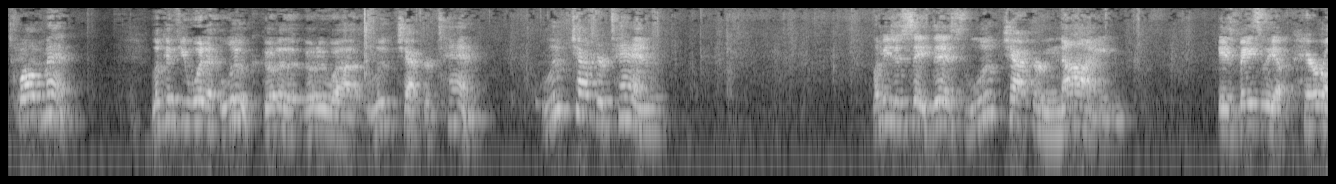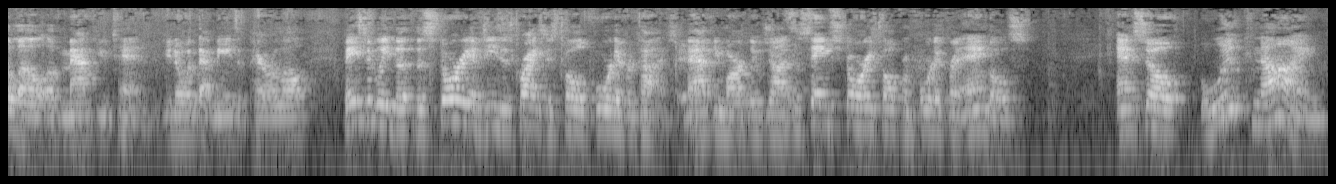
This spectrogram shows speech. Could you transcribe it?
Twelve men. Look, if you would, at Luke. Go to, go to uh, Luke chapter 10. Luke chapter 10, let me just say this. Luke chapter 9 is basically a parallel of Matthew 10. Do you know what that means, a parallel? Basically, the, the story of Jesus Christ is told four different times. Matthew, Mark, Luke, John. It's the same story told from four different angles. And so, Luke 9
